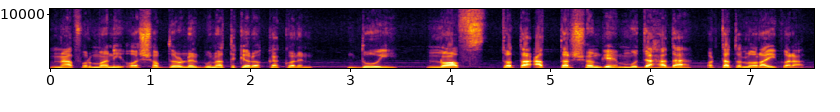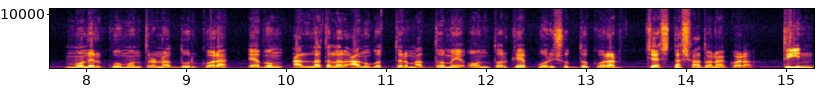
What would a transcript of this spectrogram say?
নাফরমানি ও সব ধরনের গুণা থেকে রক্ষা করেন। দুই, নফস তথা আত্মার সঙ্গে মুজাহাদা অর্থাৎ লড়াই করা, মনের কুমন্ত্রণা দূর করা এবং আল্লাহ তালার আনুগত্যের মাধ্যমে অন্তরকে পরিশুদ্ধ করার চেষ্টা সাধনা করা। তিন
